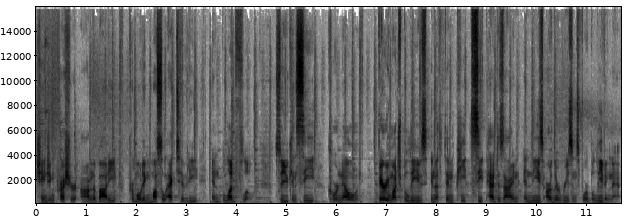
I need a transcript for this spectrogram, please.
changing pressure on the body, promoting muscle activity and blood flow. So you can see Cornell very much believes in a thin seat pad design and these are their reasons for believing that.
